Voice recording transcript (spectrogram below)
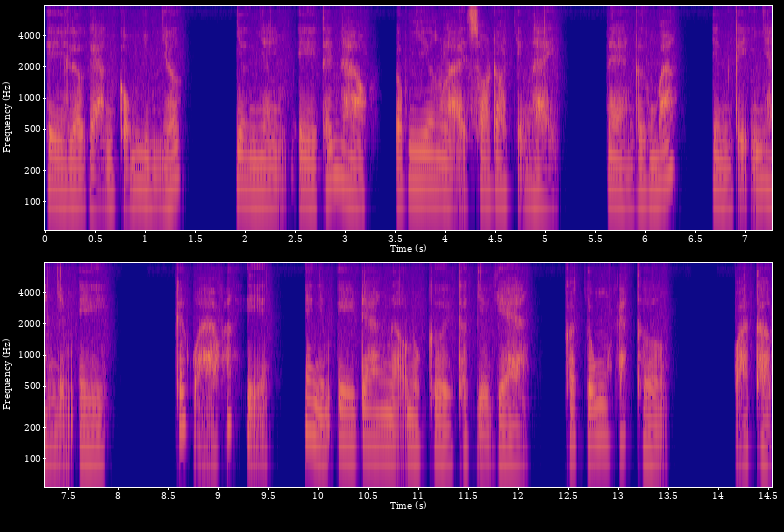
thì lừa gạt cũng nhìn nhớt nhưng nhàn y thế nào đột nhiên lại so đo chuyện này. Nàng gương mắt, nhìn kỹ nha nhiệm y. Kết quả phát hiện nha nhiễm y đang nở nụ cười thật dịu dàng, có chúng khác thường. Quả thật,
